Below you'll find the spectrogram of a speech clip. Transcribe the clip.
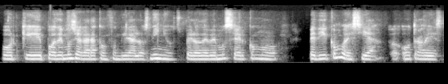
porque podemos llegar a confundir a los niños, pero debemos ser como, pedir, como decía otra vez,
